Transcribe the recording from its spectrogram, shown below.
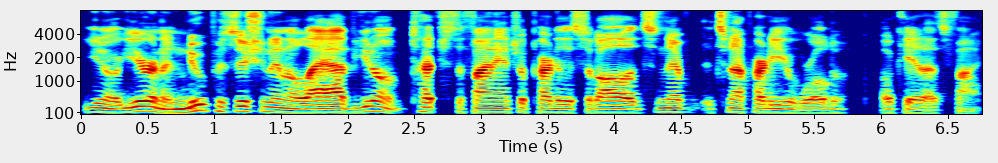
you know, you're in a new position in a lab, you don't touch the financial part of this at all. It's never it's not part of your world. Okay, that's fine.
